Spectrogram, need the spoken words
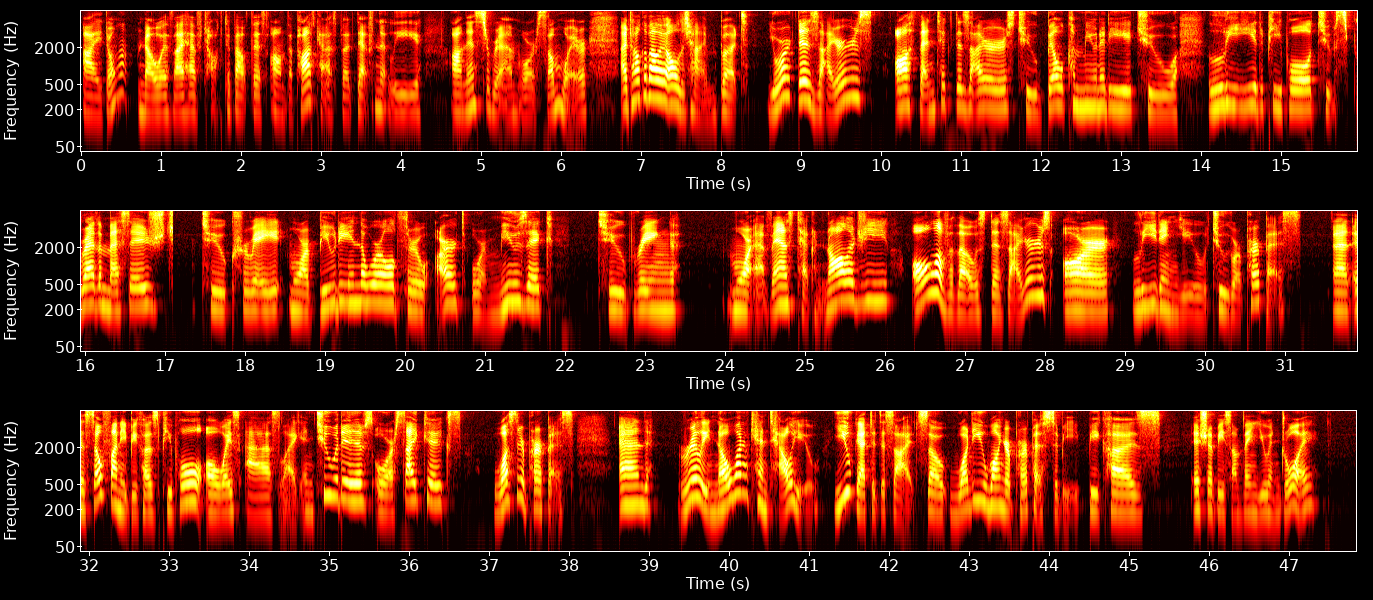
I don't know if I have talked about this on the podcast, but definitely on Instagram or somewhere. I talk about it all the time, but your desires, authentic desires to build community, to lead people, to spread a message, to create more beauty in the world through art or music, to bring more advanced technology, all of those desires are leading you to your purpose. And it's so funny because people always ask, like, intuitives or psychics, what's their purpose? And really, no one can tell you. You get to decide. So, what do you want your purpose to be? Because it should be something you enjoy.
